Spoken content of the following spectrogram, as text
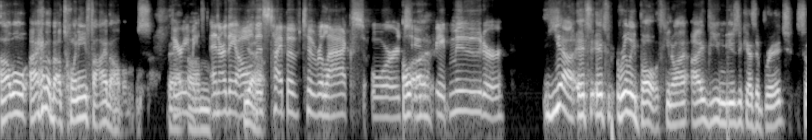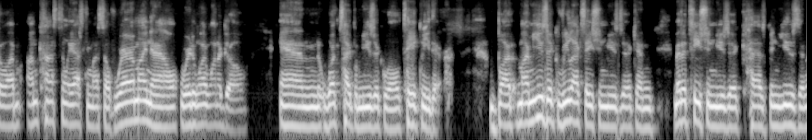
Uh, well, I have about 25 albums. That, Very amazing. Um, and are they all yeah. this type of to relax or oh, to oh, uh, create mood or? Yeah it's it's really both you know I, I view music as a bridge so i'm i'm constantly asking myself where am i now? Where do i want to go? And what type of music will take me there? But my music relaxation music and meditation music has been used in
